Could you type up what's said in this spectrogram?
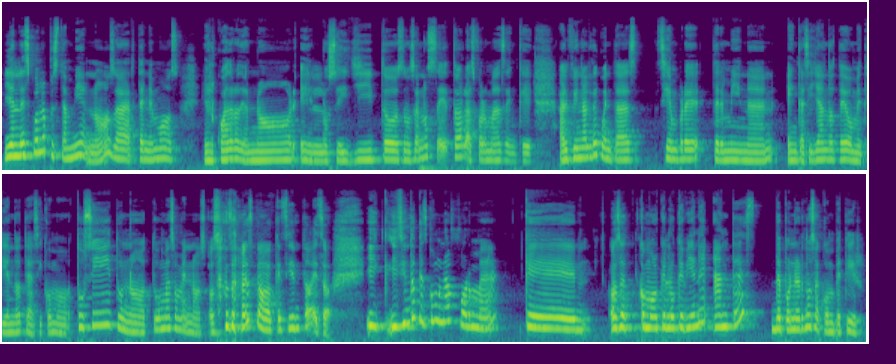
Y en la escuela, pues también, ¿no? O sea, tenemos el cuadro de honor, los sellitos, o sea, no sé, todas las formas en que al final de cuentas siempre terminan encasillándote o metiéndote así como, tú sí, tú no, tú más o menos. O sea, ¿sabes? Como que siento eso. Y, siento que es como una forma que, o sea, como que lo que viene antes de ponernos a competir.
